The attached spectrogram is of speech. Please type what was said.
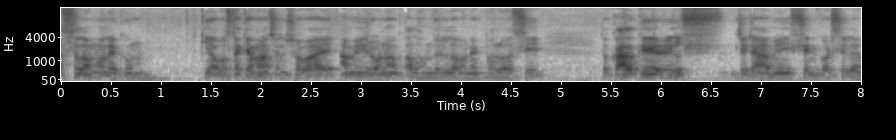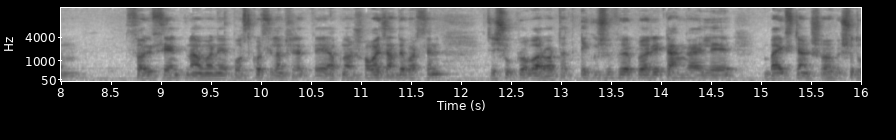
আসসালামু আলাইকুম। কি অবস্থা? কেমন আছেন সবাই? আমি রনক, আলহামদুলিল্লাহ অনেক ভালো আছি। তো কালকে রিলস যেটা আমি সেন্ড করছিলাম সরি সেন্ড না মানে পোস্ট করছিলাম সেটাতে আপনারা সবাই জানতে পারছেন যে শুক্রবার, অর্থাৎ একুশে ফেব্রুয়ারি টাঙ্গাইলে বাইক স্ট্যান্ড শো হবে। শুধু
